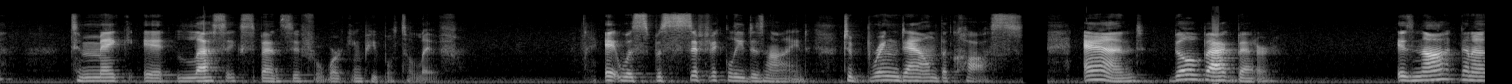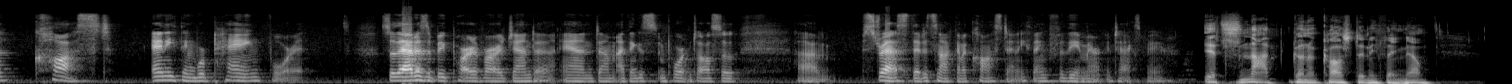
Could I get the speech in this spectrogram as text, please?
to make it less expensive for working people to live. It was specifically designed to bring down the costs. And Build Back Better is not going to cost anything. We're paying for it. So that is a big part of our agenda, and um, I think it's important to also um, stress that it's not going to cost anything for the American taxpayer. It's not going to cost anything. Now,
